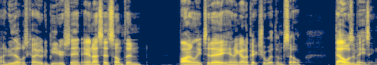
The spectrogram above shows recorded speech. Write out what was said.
I knew that was Coyote Peterson, and I said something finally today, and I got a picture with him. So that was amazing.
